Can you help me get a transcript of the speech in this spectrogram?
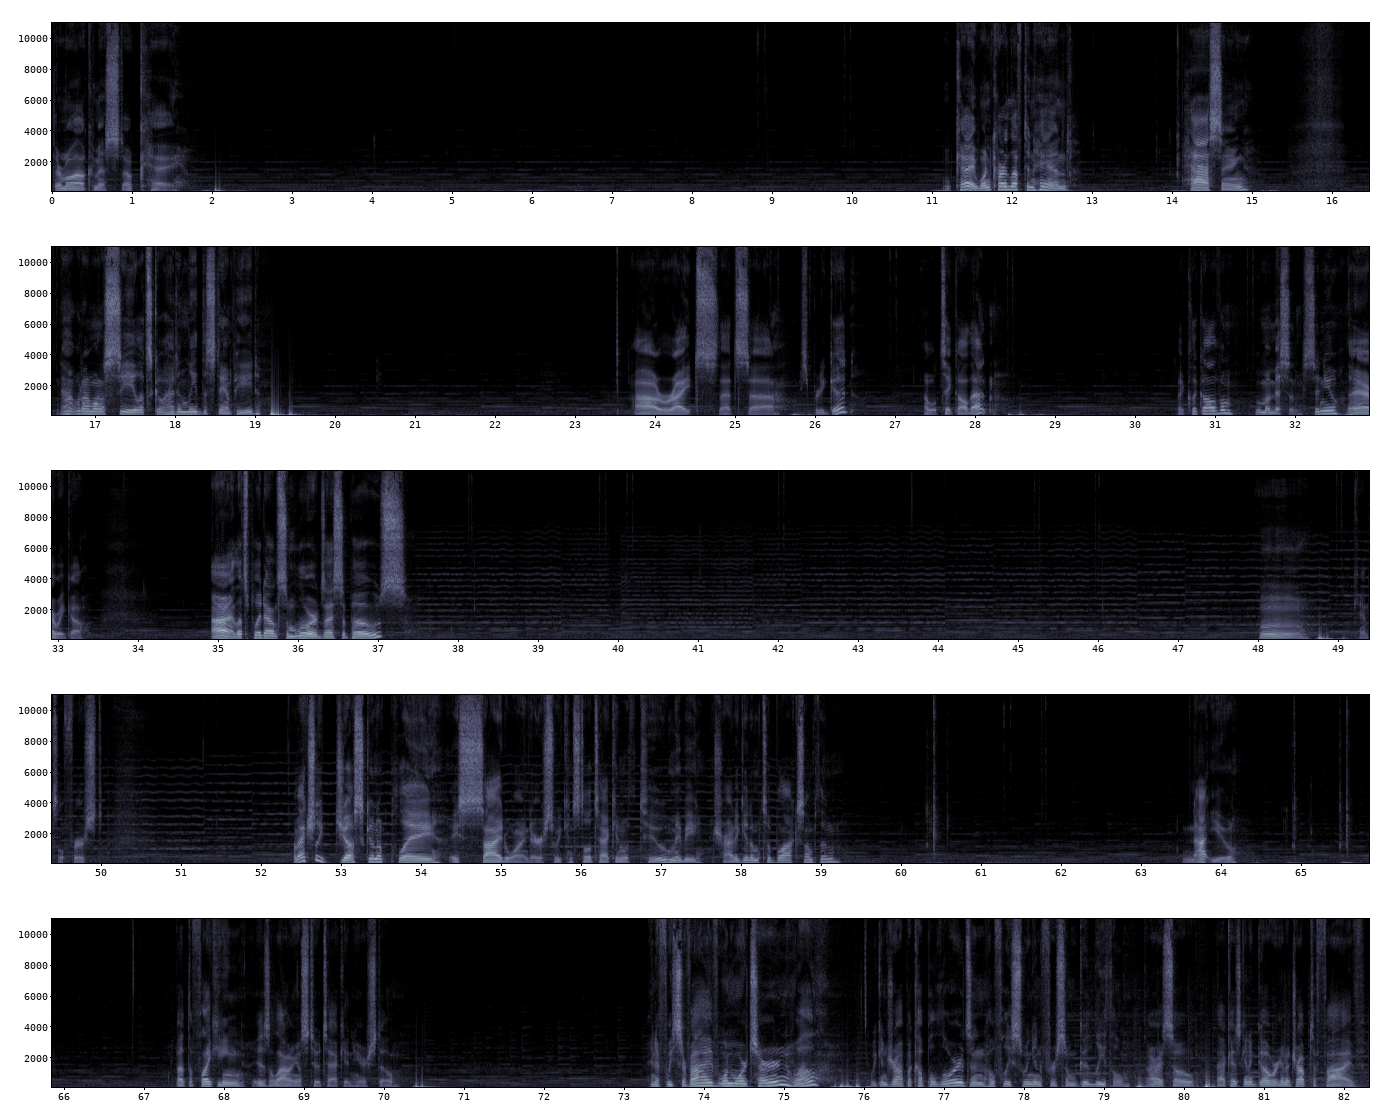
Thermo-Alchemist. Okay. Okay, one card left in hand. Passing. Not what I want to see. Let's go ahead and lead the Stampede. Alright, that's, uh, that's pretty good. I will take all that. I click all of them? Who am I missing? Sinew? There we go. Alright, let's play down some lords, I suppose. first. I'm actually just going to play a Sidewinder, so we can still attack in with two. Maybe try to get him to block something. Not you. But the flanking is allowing us to attack in here still. And if we survive one more turn, well, we can drop a couple lords and hopefully swing in for some good lethal. Alright, so that guy's going to go. We're going to drop to 5.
